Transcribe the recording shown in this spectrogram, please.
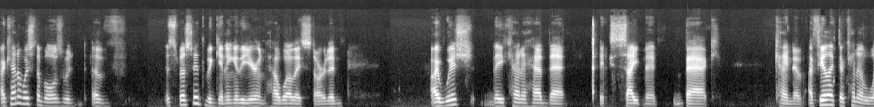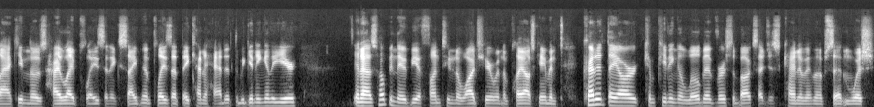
I kind of wish the Bulls would have, especially at the beginning of the year and how well they started. I wish they kind of had that excitement back. Kind of, I feel like they're kind of lacking those highlight plays and excitement plays that they kind of had at the beginning of the year. And I was hoping they would be a fun team to watch here when the playoffs came. And credit, they are competing a little bit versus the Bucks. I just kind of am upset and wish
